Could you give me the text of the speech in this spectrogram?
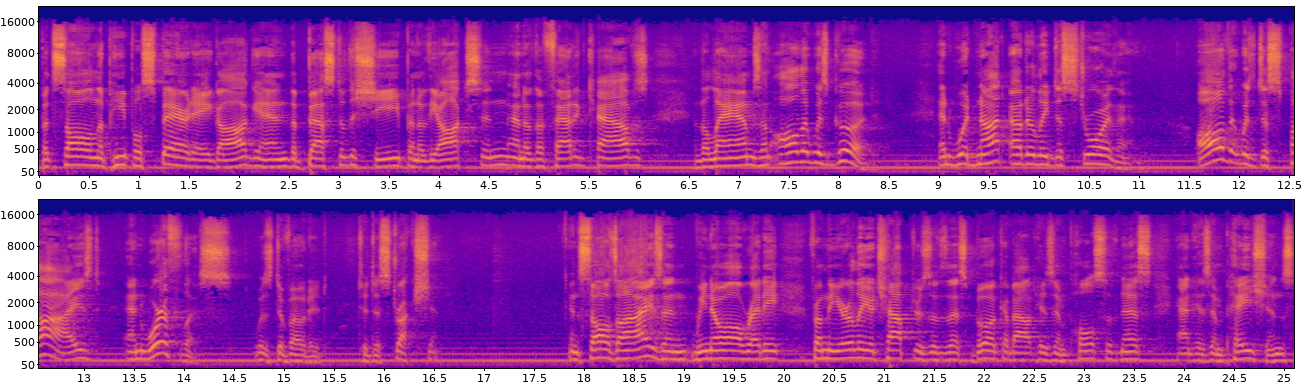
But Saul and the people spared Agag and the best of the sheep and of the oxen and of the fatted calves and the lambs and all that was good, and would not utterly destroy them. All that was despised and worthless was devoted to destruction in Saul's eyes, and we know already from the earlier chapters of this book about his impulsiveness and his impatience,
